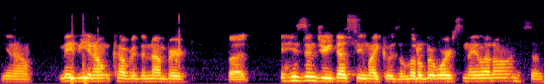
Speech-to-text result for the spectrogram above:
You know, maybe you don't cover the number, but his injury does seem like it was a little bit worse than they let on. So,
